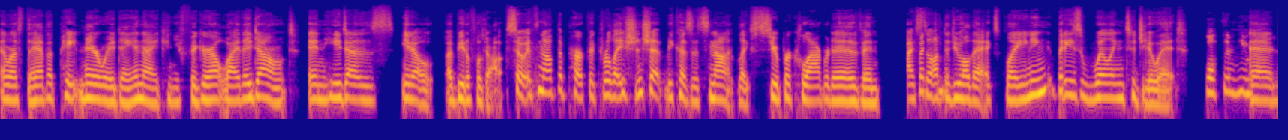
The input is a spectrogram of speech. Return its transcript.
unless they have a patent airway day and night. Can you figure out why they don't? And he does, you know, a beautiful job. So it's not the perfect relationship because it's not like super collaborative and I still have to do all that explaining, but he's willing to do it. Well, then he And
